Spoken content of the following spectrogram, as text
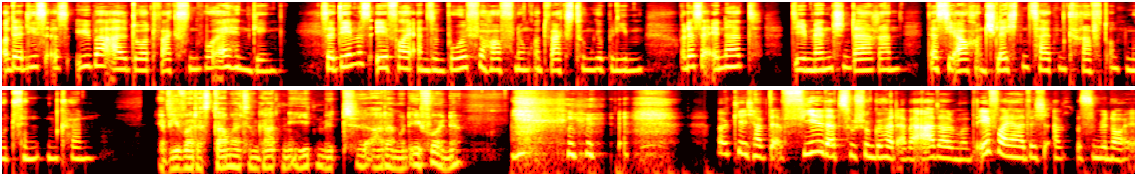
und er ließ es überall dort wachsen, wo er hinging. Seitdem ist Efeu ein Symbol für Hoffnung und Wachstum geblieben und es erinnert die Menschen daran, dass sie auch in schlechten Zeiten Kraft und Mut finden können. Ja, wie war das damals im Garten Eden mit äh, Adam und Efeu, ne? okay, ich habe da viel dazu schon gehört, aber Adam und Efeu hatte ich, das ist mir neu.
